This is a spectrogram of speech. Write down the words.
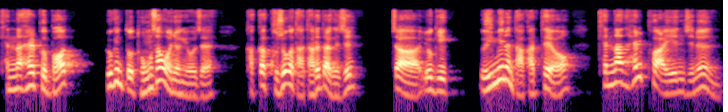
cannot help but 여긴 또 동사 원형이 오제. 각각 구조가 다 다르다, 그지? 자, 여기 의미는 다 같아요. cannot help ing는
